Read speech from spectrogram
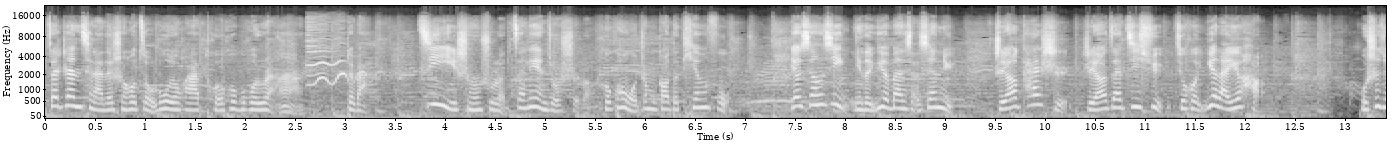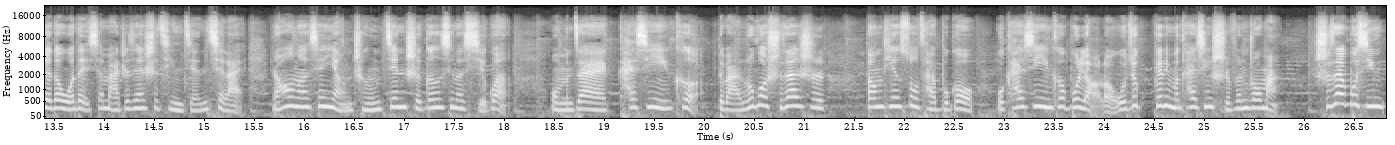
再站起来的时候走路的话，腿会不会软啊？对吧？技艺生疏了，再练就是了。何况我这么高的天赋，要相信你的月半小仙女，只要开始，只要再继续，就会越来越好。我是觉得我得先把这件事情捡起来，然后呢，先养成坚持更新的习惯。我们再开心一刻，对吧？如果实在是当天素材不够，我开心一刻不了了，我就跟你们开心十分钟嘛。实在不行，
